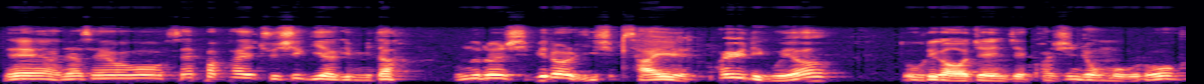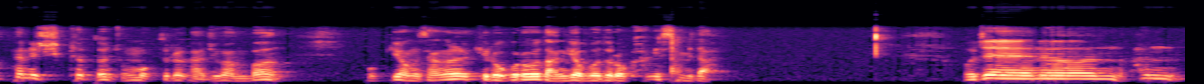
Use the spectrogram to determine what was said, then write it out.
네, 안녕하세요. 세파파의 주식 이야기입니다. 오늘은 11월 24일 화요일이고요. 또 우리가 어제 이제 관심 종목으로 편입시켰던 종목들을 가지고 한번 복귀 영상을 기록으로 남겨보도록 하겠습니다. 어제는 한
